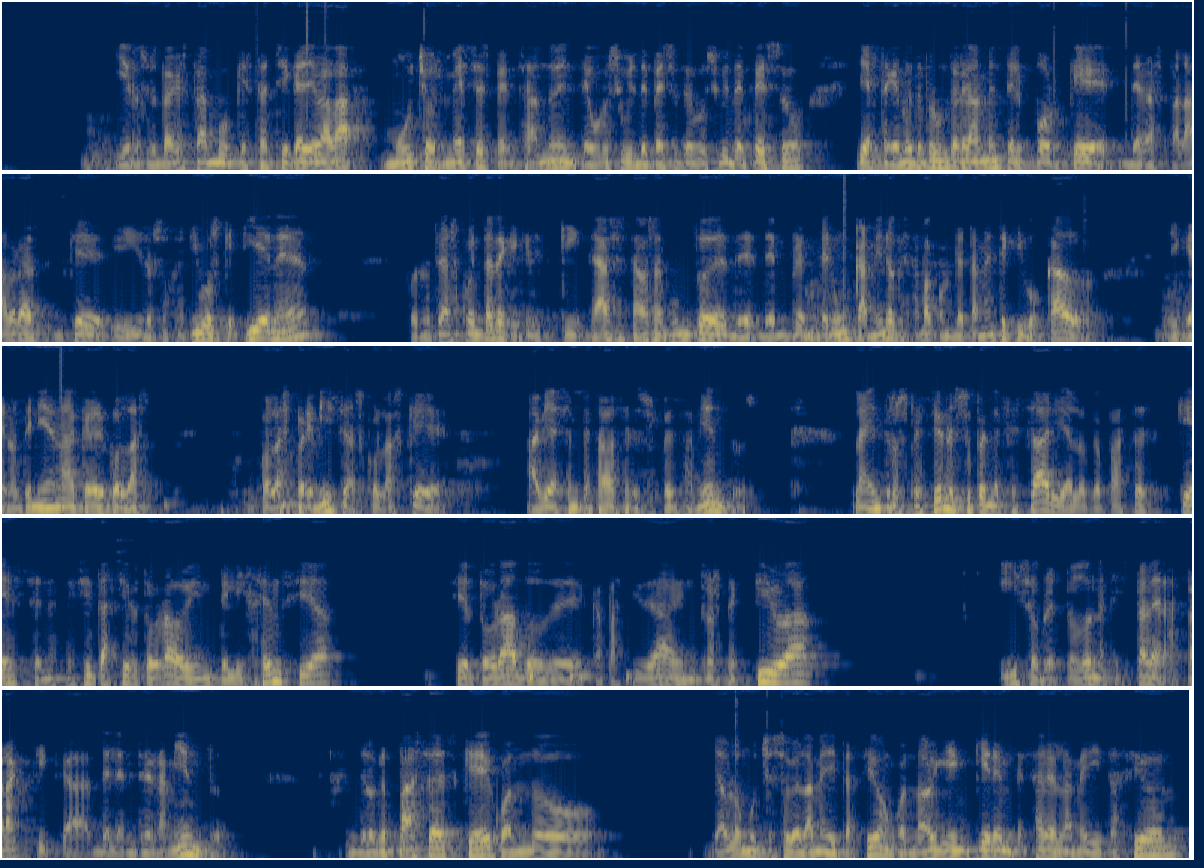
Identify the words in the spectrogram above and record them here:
Y resulta que esta, que esta chica llevaba muchos meses pensando en tengo que subir de peso, tengo que subir de peso, y hasta que no te preguntes realmente el porqué de las palabras que, y los objetivos que tienes, pues no te das cuenta de que quizás estabas a punto de, emprender un camino que estaba completamente equivocado y que no tenía nada que ver con las, con las premisas con las que habías empezado a hacer esos pensamientos. La introspección es súper necesaria, lo que pasa es que se necesita cierto grado de inteligencia, cierto grado de capacidad introspectiva y sobre todo necesita de la práctica, del entrenamiento. Lo que pasa es que cuando, ya hablo mucho sobre la meditación, cuando alguien quiere empezar en la meditación,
